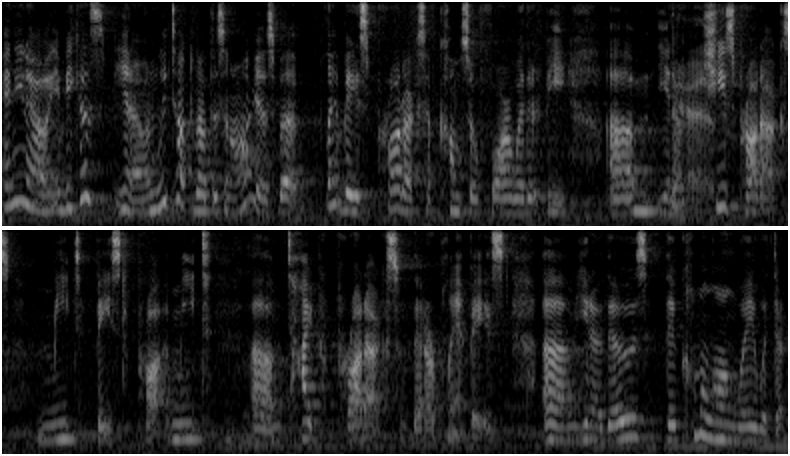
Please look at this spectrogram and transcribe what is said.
And you know, because you know, and we talked about this in August, but plant-based products have come so far. Whether it be, um, you know, cheese products, meat-based pro- meat mm-hmm. um, type products that are plant-based. Um, you know, those they've come a long way with their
